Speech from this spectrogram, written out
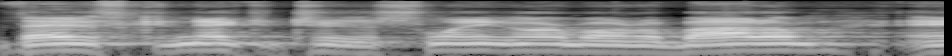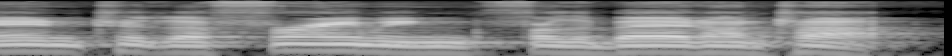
that is connected to the swing arm on the bottom and to the framing for the bed on top.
